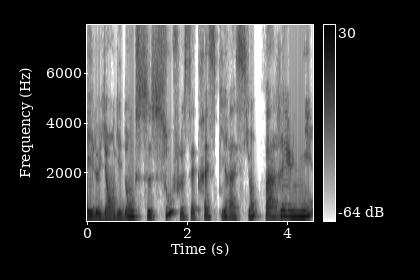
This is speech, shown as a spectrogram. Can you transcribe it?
et le yang. Et donc, ce souffle, cette respiration va réunir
